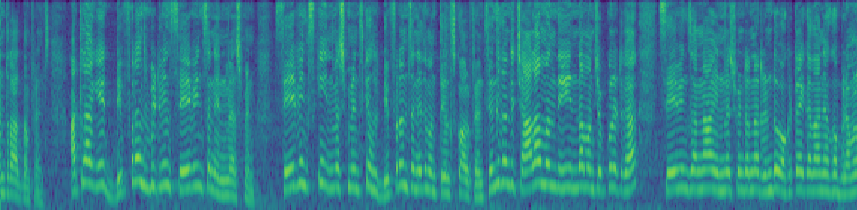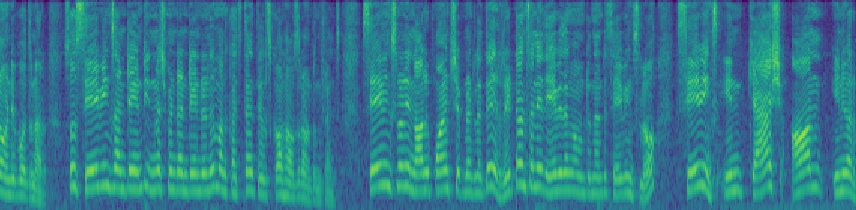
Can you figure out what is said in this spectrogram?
అంతరార్థం ఫ్రెండ్స్. అట్లాగే difference between savings and investment. సేవింగ్స్కి ఇన్వెస్ట్మెంట్స్కి అసలు డిఫరెన్స్ అనేది మనం తెలుసుకోవాలి ఫ్రెండ్స్. ఎందుకంటే చాలామంది ఇందా మనం చెప్పుకున్నట్టుగా సేవింగ్స్ అన్నా ఇన్వెస్ట్మెంట్ అన్నా రెండు ఒకటే కదా అని ఒక భ్రమలో ఉండిపోతున్నారు. సో సేవింగ్స్ అంటే ఏంటి ఇన్వెస్ట్మెంట్ అంటే ఏంటి అనేది మనం ఖచ్చితంగా తెలుసుకోవాల్సిన అవసరం ఉంటుంది ఫ్రెండ్స్. సేవింగ్స్లోని నాలుగు పాయింట్స్ చెప్పినట్లయితే రిటర్న్స్ అనేది ఏ విధంగా ఉంటుందంటే సేవింగ్స్లో savings in cash on in your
